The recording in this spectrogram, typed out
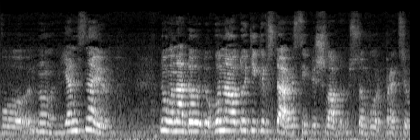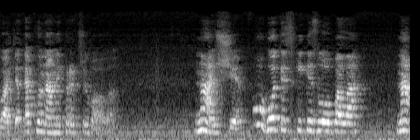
Бо, ну, я не знаю, ну вона до вона ото тільки в старості пішла в собор працювати, а так вона не працювала. На ще. Ого, ти скільки злопала. На.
